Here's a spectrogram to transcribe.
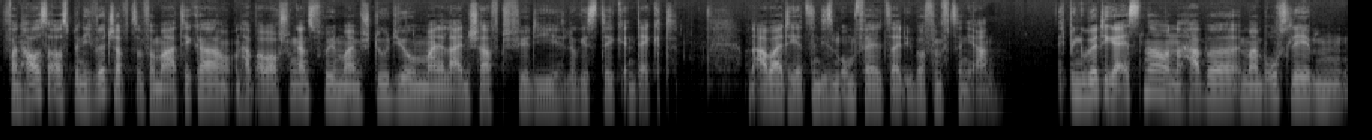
Von Haus aus bin ich Wirtschaftsinformatiker und habe aber auch schon ganz früh in meinem Studium meine Leidenschaft für die Logistik entdeckt und arbeite jetzt in diesem Umfeld seit über 15 Jahren. Ich bin gebürtiger Essener und habe in meinem Berufsleben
